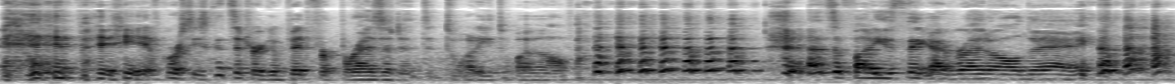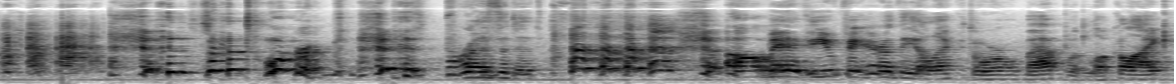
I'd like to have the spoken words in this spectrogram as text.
but of course, he's considering a bid for president in 2012. that's the funniest thing I've read all day. Santorum is president. oh man, do you figure what the electoral map would look like?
